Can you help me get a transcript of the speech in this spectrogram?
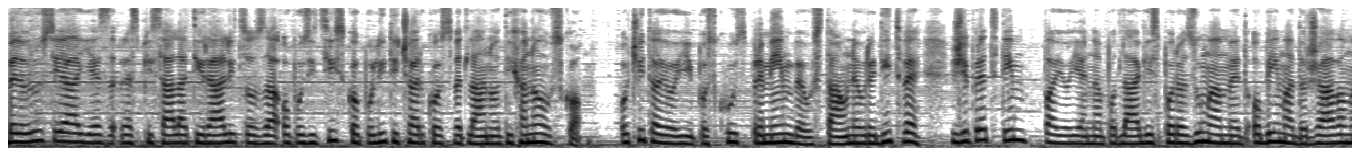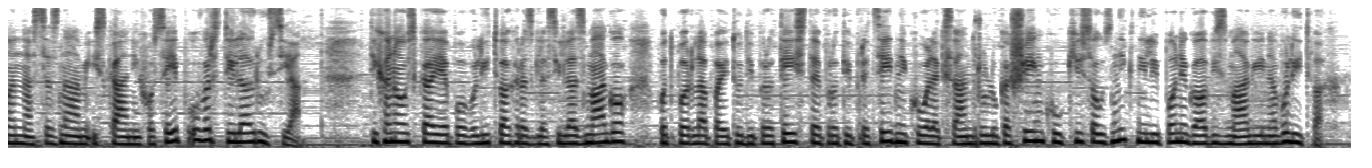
Belorusija je razpisala tiralico za opozicijsko političarko Svetlano Tihanovsko. Očitajo ji poskus premembe ustavne ureditve, že predtem pa jo je na podlagi sporazuma med obema državama na seznam iskanih oseb uvrstila Rusija. Tihanovska je po volitvah razglasila zmago, podprla pa je tudi proteste proti predsedniku Aleksandru Lukašenku, ki so vzniknili po njegovi zmagi na volitvah.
